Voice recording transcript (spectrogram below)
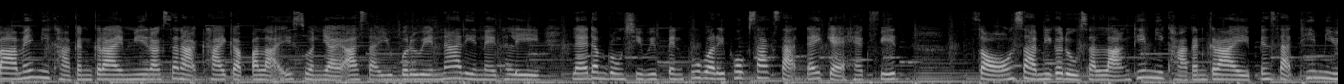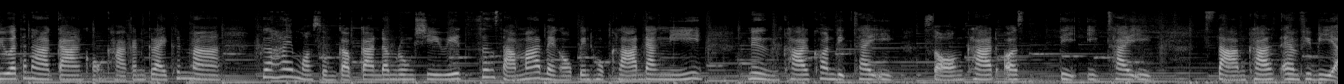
ปลาไม่มีขากรรไกรมีลักษณะคล้ายกับปลาไหล ส่วนใหญ่อาศัยอยู่บริเวณหน้าดินในทะเล และดำรงชีวิตเป็นผู้บริโภคซากสัตว์ได้แก่แฮกฟิช 2. สัตว์มีกระดูกสันหลังที่มีขากรรไกร เป็นสัตว์ที่มีวิวัฒนาการของขากรรไกรขึ้นมา เพื่อให้เหมาะสมกับการดำรงชีวิต ซึ่งสามารถแบ่งออกเป็น 6 คลาสดังนี้ 1. คลาสคอนดิกไทอิก 2. คลาสออสติอิกไทอิก 3. คลาสแอมฟิเบีย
